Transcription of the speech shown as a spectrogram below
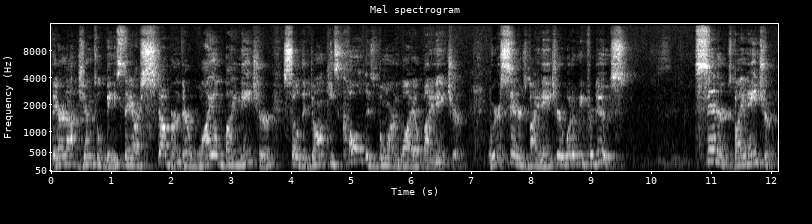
They are not gentle beasts, they are stubborn. They're wild by nature, so the donkey's colt is born wild by nature. We're sinners by nature. What do we produce? Sinners by nature.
